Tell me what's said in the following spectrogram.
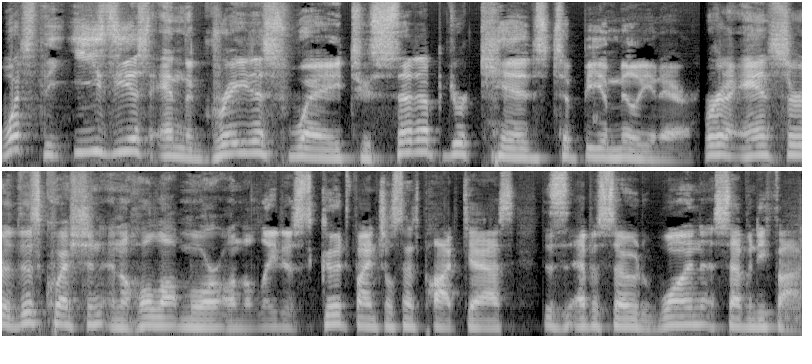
What's the easiest and the greatest way to set up your kids to be a millionaire? We're going to answer this question and a whole lot more on the latest Good Financial Cents podcast. This is episode 175.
